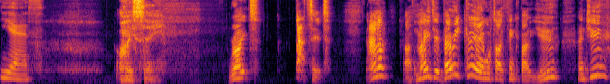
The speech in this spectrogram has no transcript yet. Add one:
Yes. I see. Right, that's it. Anna, I've made it very clear what I think about you, and you,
